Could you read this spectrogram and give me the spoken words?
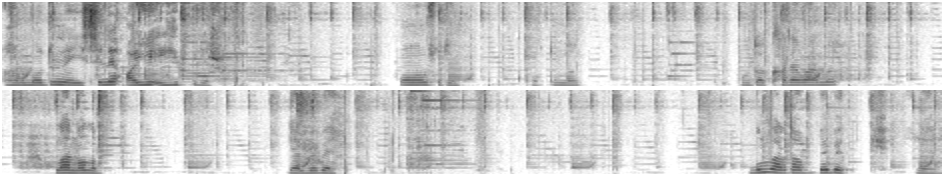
Armudun iyisini ayı eğip bilir. Onu satayım. Korktum lan. Burada kare var mı? Lan oğlum. Gel bebe. Bunlar da bebek yani.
